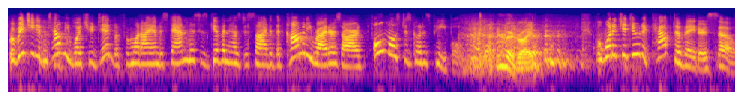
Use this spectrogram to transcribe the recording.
Well, Richie didn't tell me what you did, but from what I understand, Mrs. Given has decided that comedy writers are almost as good as people. You heard right. Well, what did you do to captivate her so?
